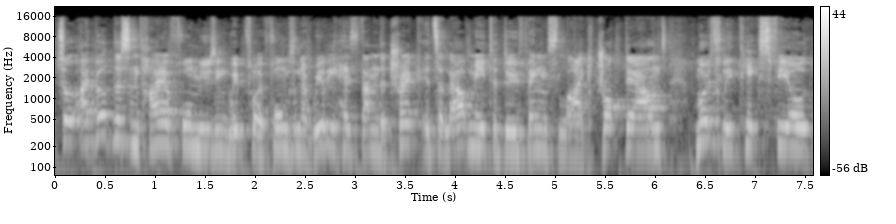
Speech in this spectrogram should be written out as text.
So I built this entire form using Webflow forms and it really has done the trick. It's allowed me to do things like drop downs, mostly text field.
